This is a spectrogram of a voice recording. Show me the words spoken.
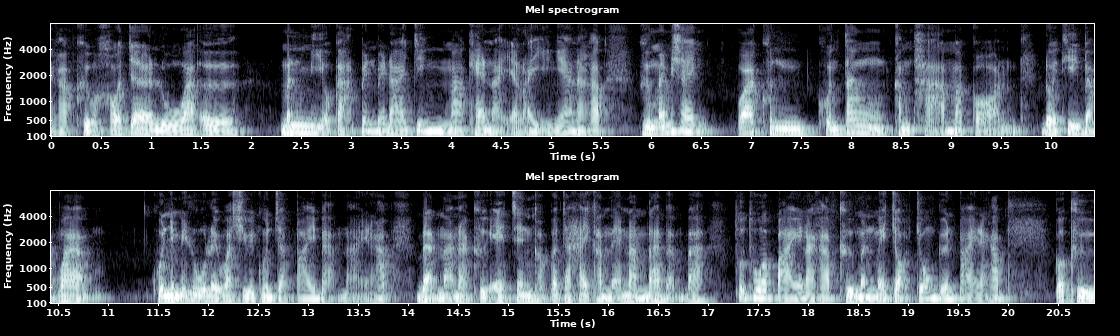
นะครับ คือเขาจะรู้ว่าเออ มันมีโอกาสเป็นไปได้จริงมากแค่ไหนอะไรอย่างเงี้ยนะครับ คือมันไม่ใช่ว่าคุณคุณตั้งคำถามมาก่อน โดยที่แบบว่าคุณยังไม่รู้เลยว่าชีวิตคุณจะไปแบบไหนนะครับ แบบนั้นอะคือเอเจนต์เขาก็จะให้คำแนะนำได้แบบว่าทั่ว ๆ ไปนะครับ คือมันไม่เจาะจงเกินไปนะครับ ก็คือ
